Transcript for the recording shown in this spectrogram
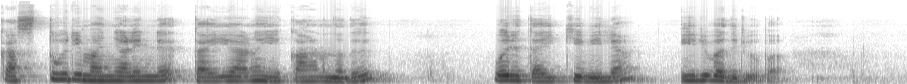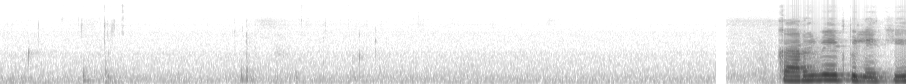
കസ്തൂരി മഞ്ഞളിന്റെ തൈയാണ് ഈ കാണുന്നത്. ഒരു തൈക്ക് വില ഇരുപത് രൂപ. കറിവേപ്പിലയ്ക്ക്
